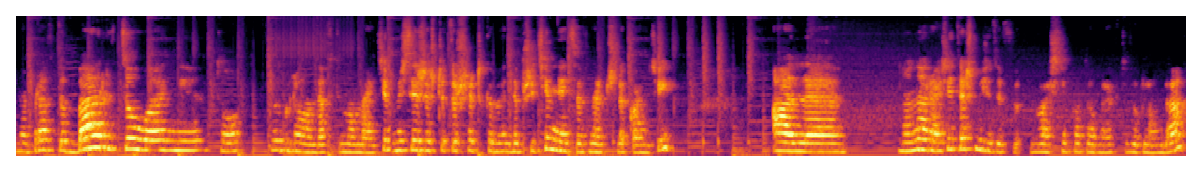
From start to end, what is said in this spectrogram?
Naprawdę bardzo ładnie to wygląda w tym momencie. Myślę, że jeszcze troszeczkę będę przyciemniać zewnętrzny kącik, ale no na razie też mi się to właśnie podoba, jak to wygląda.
